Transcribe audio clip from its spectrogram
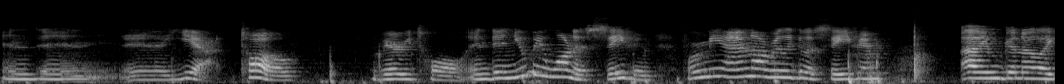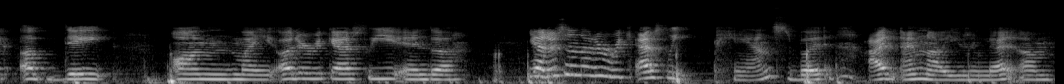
And then, uh, yeah, tall. Very tall. And then you may want to save him. For me, I'm not really gonna save him. I'm gonna like update on my other Rick Astley and uh, yeah, there's another Rick Astley pants, but I I'm not using that. Um,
